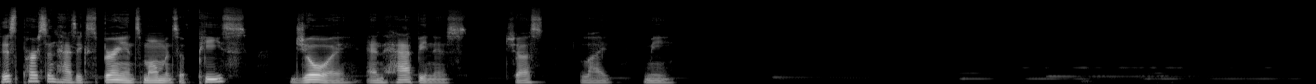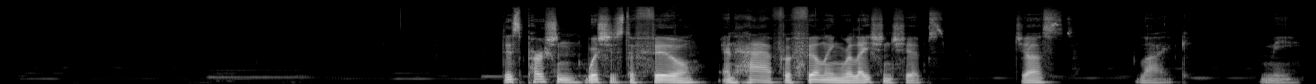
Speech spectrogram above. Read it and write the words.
This person has experienced moments of peace, joy, and happiness just like me. This person wishes to feel and have fulfilling relationships just like me.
